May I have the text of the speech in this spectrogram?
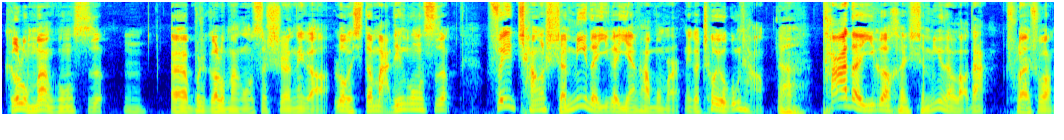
格鲁曼公司，嗯，呃，不是格鲁曼公司，是那个洛克希德马丁公司，非常神秘的一个研发部门，那个臭鼬工厂，啊他的一个很神秘的老大出来说，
